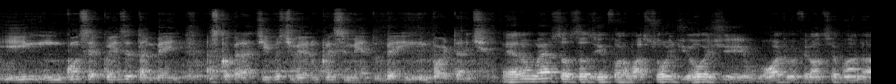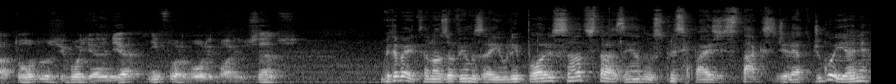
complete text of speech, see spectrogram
e, em consequência, também as cooperativas tiveram um crescimento bem importante. Eram essas as informações de hoje. Um ótimo final de semana a todos. De Goiânia, informou Libório Santos. Muito bem, então nós ouvimos aí o Libório Santos trazendo os principais destaques direto de Goiânia,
